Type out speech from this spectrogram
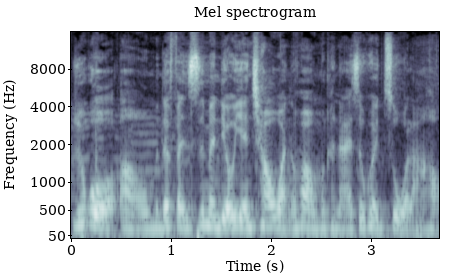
如果啊、呃，我们的粉丝们留言敲碗的话，我们可能还是会做啦哈。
